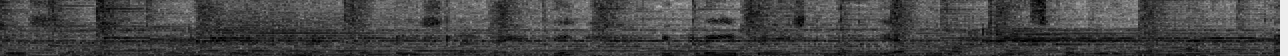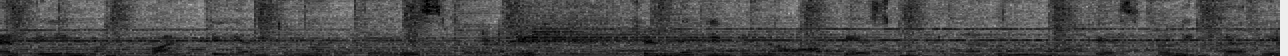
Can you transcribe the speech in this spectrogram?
పేస్ట్ లాగా అవుతుంది కదా చూడండి మెత్తగా పేస్ట్ లాగా అయింది. ఇప్పుడు ఈ పేస్ట్ మనం ఎంత మొత్తం వేసుకోకూడదు మన కర్రీ మన క్వాంటిటీ ఎంత అంతే వేసుకోవాలి. చూడండి దీంట్లో నేను ఆఫ్ వేసుకుంటున్నాను. ఆఫ్ వేసుకొని కర్రీ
